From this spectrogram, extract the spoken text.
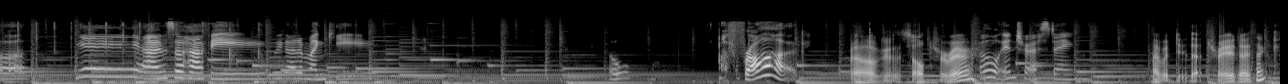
Oh, yay! I'm so happy. We got a monkey. Oh, a frog. Oh, it's ultra rare. Oh, interesting. I would do that trade, I think.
